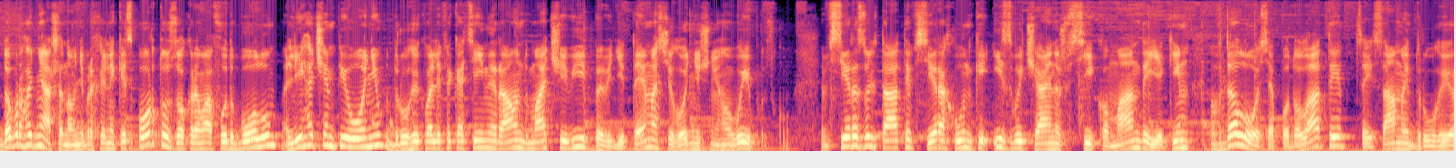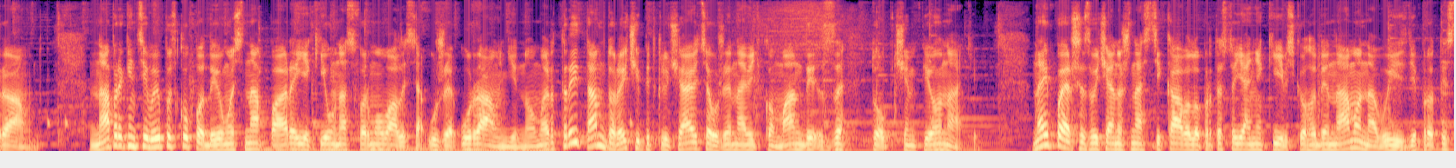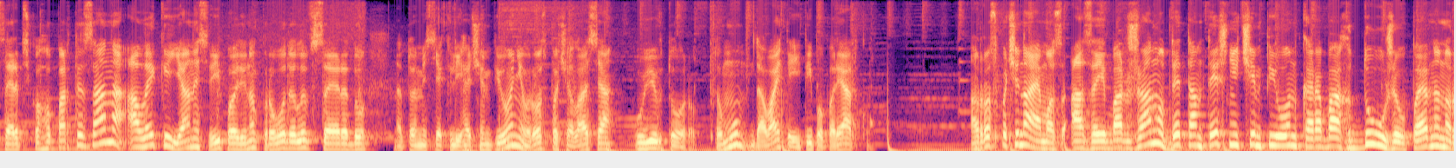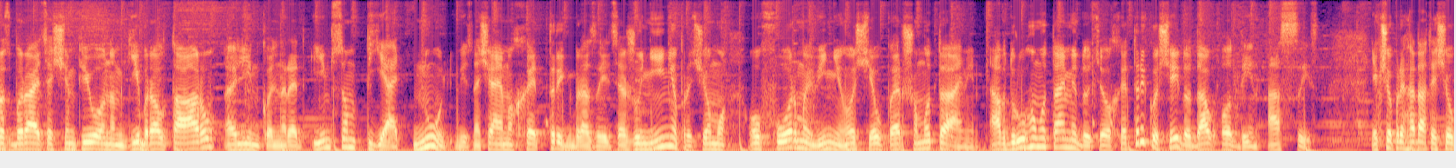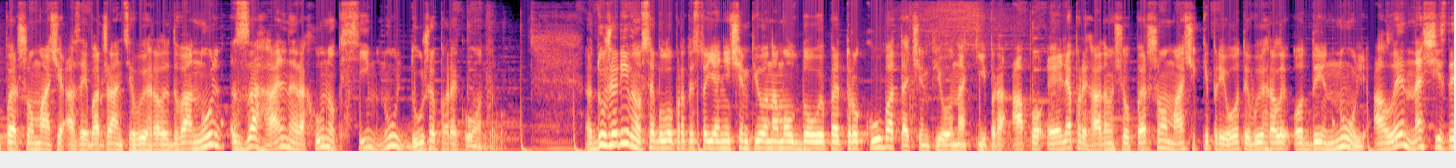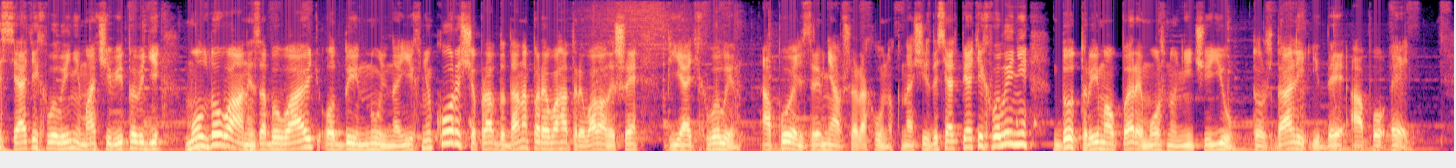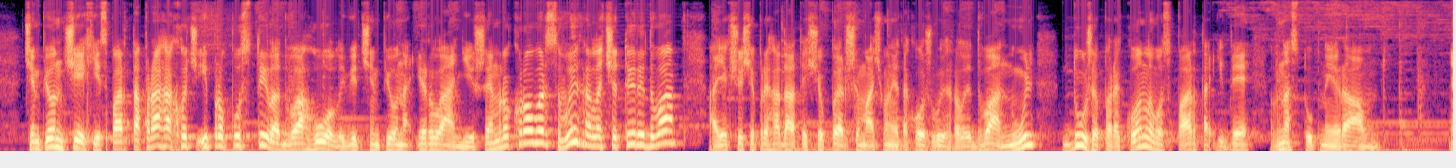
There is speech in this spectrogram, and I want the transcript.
Доброго дня, шановні прихильники спорту, зокрема футболу, Ліга Чемпіонів, другий кваліфікаційний раунд матчі відповіді. Тема сьогоднішнього випуску. Всі результати, всі рахунки і, звичайно ж, всі команди, яким вдалося подолати цей самий другий раунд. Наприкінці випуску подивимось на пари, які у нас формувалися уже у раунді номер 3 Там, до речі, підключаються уже навіть команди з топ-чемпіонатів. Найперше, звичайно ж, нас цікавило протистояння київського Динамо на виїзді проти сербського партизана, але кияни свій поєдинок проводили в середу, натомість як Ліга Чемпіонів розпочалася у вівторок. Тому давайте йти по порядку. Розпочинаємо з Азербайджану, де тамтешній чемпіон Карабах дуже впевнено розбирається з чемпіоном Гібралтару Лінкольн Ред Імсом 5-0. Відзначаємо хет-трик бразильця Жуніньо, причому оформив він його ще в першому таймі. А в другому таймі до цього хет-трику ще й додав один асист. Якщо пригадати, що в першому матчі азербайджанці виграли 2-0, загальний рахунок 7-0 дуже переконливо. Дуже рівно все було протистояння чемпіона Молдови Петро Куба та чемпіона Кіпра Апоеля. Пригадуємо, що в першому матчі кіпріоти виграли 1-0, але на 60-й хвилині матчі відповіді молдовани забивають 1-0 на їхню користь. Щоправда, дана перевага тривала лише 5 хвилин. Апоель, зрівнявши рахунок на 65-й хвилині, дотримав переможну нічию. Тож далі іде Апоель. Чемпіон Чехії Спарта Прага, хоч і пропустила два голи від чемпіона Ірландії Шемрок Роверс, виграла 4-2. А якщо ще пригадати, що перший матч вони також виграли 2-0, дуже переконливо Спарта йде в наступний раунд.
